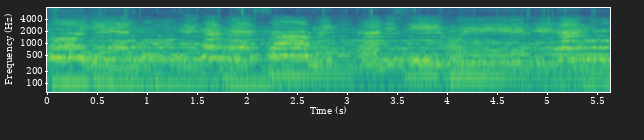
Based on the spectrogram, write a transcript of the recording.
своєму ти небесами, радість і мир ти дарував,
